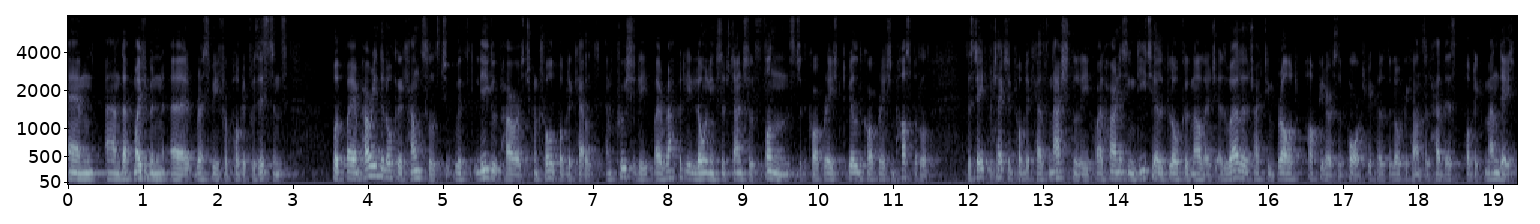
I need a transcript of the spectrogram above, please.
um, and that might have been a recipe for public resistance. But by empowering the local councils to, with legal powers to control public health, and crucially by rapidly loaning substantial funds to the corporation to build the corporation hospital, the state protected public health nationally while harnessing detailed local knowledge as well as attracting broad popular support because the local council had this public mandate.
